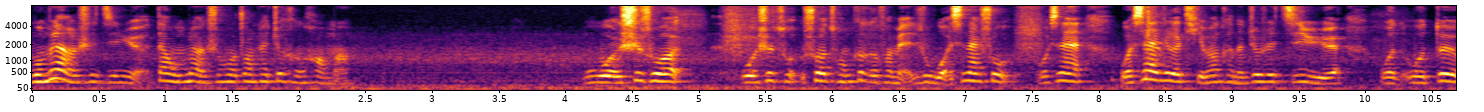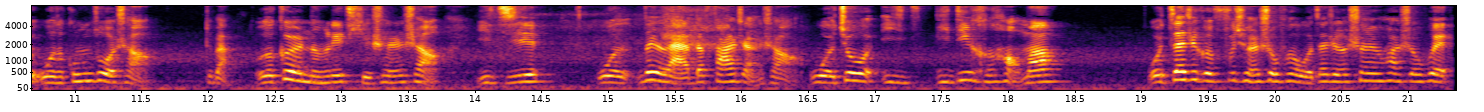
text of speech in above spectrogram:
我们两个是妓女，但我们俩生活状态就很好吗？我是说，我是从说从各个方面，就是我现在说，我现在我现在这个提问可能就是基于我我对我的工作上，对吧？我的个人能力提升上，以及。我未来的发展上，我就一一定很好吗？我在这个父权社会，我在这个商业化社会，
